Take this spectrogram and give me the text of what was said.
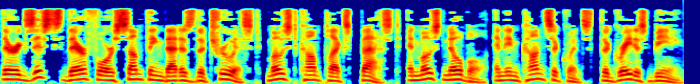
There exists therefore something that is the truest, most complex, best, and most noble, and in consequence, the greatest being.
